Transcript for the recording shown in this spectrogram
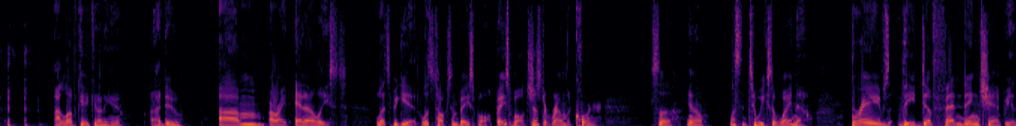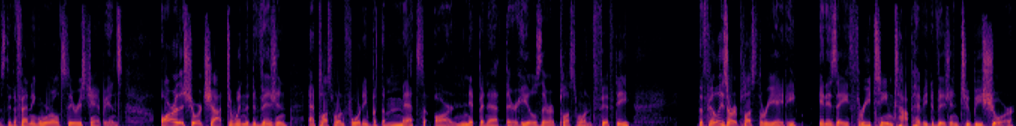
I love Cade Cunningham. I do. Um, all right, NL East. Let's begin. Let's talk some baseball. Baseball just around the corner. It's uh, you know less than two weeks away now. Braves, the defending champions, the defending World Series champions, are the short shot to win the division at plus 140, but the Mets are nipping at their heels. They're at plus 150. The Phillies are at plus 380. It is a three team top heavy division, to be sure,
